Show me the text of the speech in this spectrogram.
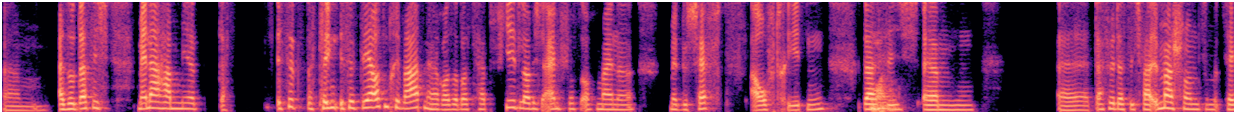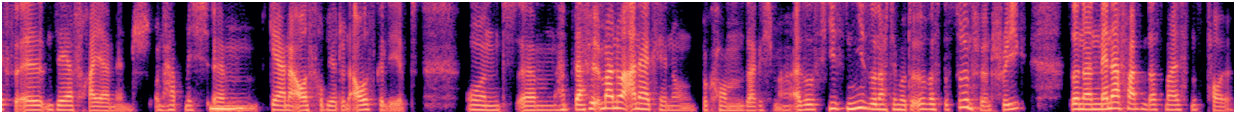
ähm, also dass ich, Männer haben mir, das ist jetzt, das klingt, ist jetzt sehr aus dem Privaten heraus, aber es hat viel, glaube ich, Einfluss auf meine, mein Geschäftsauftreten, dass ja. ich ähm, äh, dafür, dass ich war immer schon so sexuell ein sehr freier Mensch und habe mich mhm. ähm, gerne ausprobiert und ausgelebt und ähm, habe dafür immer nur Anerkennung bekommen, sage ich mal. Also es hieß nie so nach dem Motto, oh, was bist du denn für ein Freak, sondern Männer fanden das meistens toll.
